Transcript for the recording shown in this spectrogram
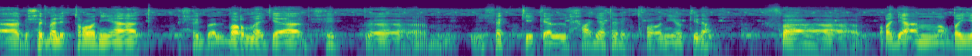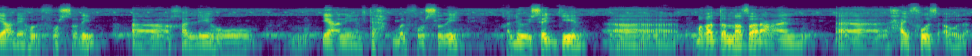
آه، بيحب الإلكترونيات بيحب البرمجة بيحب آم، يفكك الحاجات الإلكترونية وكده. فرجاء ما تضيع عليه الفرصة دي. آه، خليه يعني يلتحق بالفرصة دي. خليه يسجل آه، بغض النظر عن آه، حيفوز أو لا.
